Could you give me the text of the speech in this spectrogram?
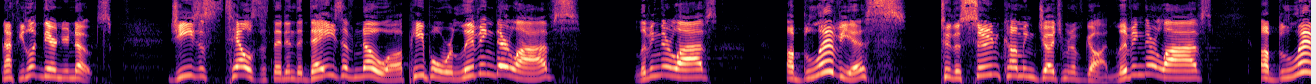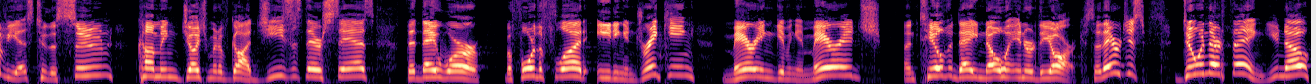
Now, if you look there in your notes, Jesus tells us that in the days of Noah, people were living their lives, living their lives oblivious to the soon coming judgment of God, living their lives oblivious to the soon coming judgment of God. Jesus there says that they were, before the flood, eating and drinking, marrying, giving in marriage, until the day Noah entered the ark. So they were just doing their thing, you know,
